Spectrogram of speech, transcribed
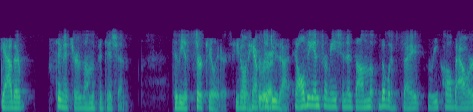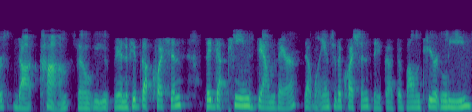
gather signatures on the petition to be a circulator. So you don't That's have correct. to do that. And all the information is on the, the website, recallbowers.com. So, you, and if you've got questions, they've got teams down there that will answer the questions. They've got the volunteer leads.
